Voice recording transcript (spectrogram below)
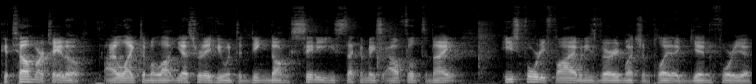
Ketel Marte, though, I liked him a lot yesterday. He went to Ding Dong City. He's second base outfield tonight. He's 45, and he's very much in play again for you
